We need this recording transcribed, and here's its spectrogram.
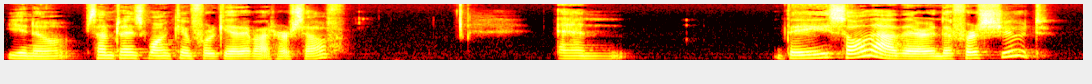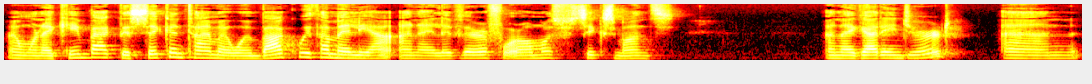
you know sometimes one can forget about herself and they saw that there in the first shoot and when I came back the second time, I went back with Amelia and I lived there for almost six months. And I got injured and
